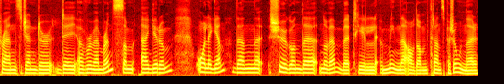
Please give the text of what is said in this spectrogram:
Transgender Day of Remembrance som äger rum årligen den 20 november till minne av de transpersoner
